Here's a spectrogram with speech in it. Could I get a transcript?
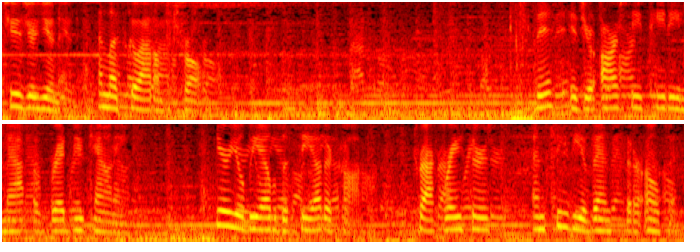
Choose your unit, and let's go out on patrol. This is your RCPD map of Redview County. Here you'll be able to see other cops, track racers, and see the events that are open.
